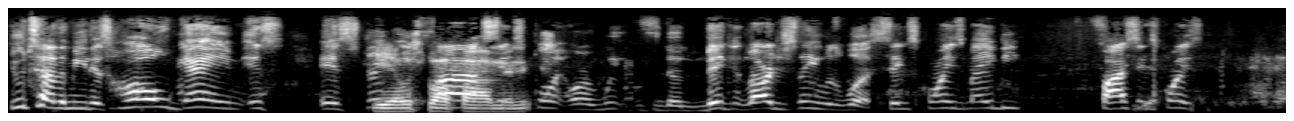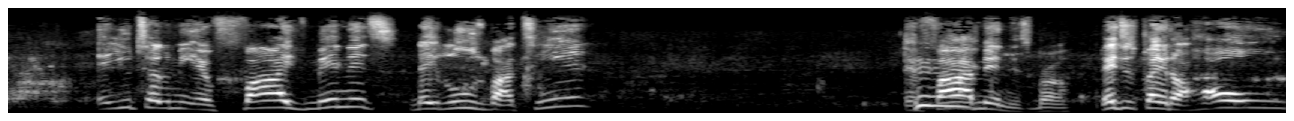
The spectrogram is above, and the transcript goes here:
You telling me this whole game is is strictly Yeah, it was about five, five six minutes. point, or we the biggest largest lead was what six points maybe, five six points. And you telling me in five minutes they lose by ten? In hmm. five minutes, bro. They just played a whole.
